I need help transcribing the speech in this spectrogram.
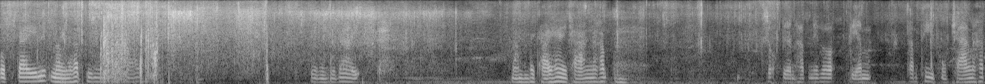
อดใจนิดหน่อยนะครับทีนี้พ่อค้าเพื่อจะได้นำไปขายให้ช้างนะครับสองเดือนครับนี่ก็เตรียมทำที่ปลูกช้างนะครับ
